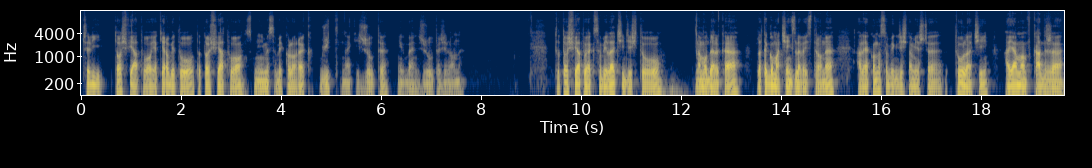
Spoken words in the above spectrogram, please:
Czyli to światło, jak ja robię tu, to to światło, zmienimy sobie kolorek, na jakiś żółty, niech będzie żółto-zielony. To to światło, jak sobie leci gdzieś tu na modelkę, dlatego ma cień z lewej strony, ale jak ono sobie gdzieś tam jeszcze tu leci, a ja mam w kadrze,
